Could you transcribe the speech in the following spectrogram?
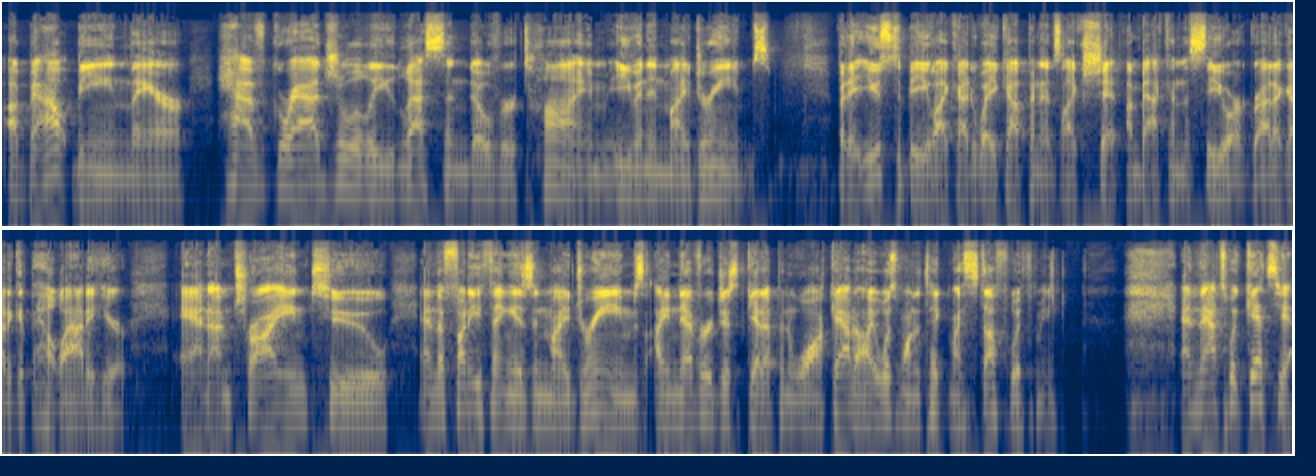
about being there have gradually lessened over time, even in my dreams. But it used to be like I'd wake up and it's like, shit, I'm back in the Sea Org, right? I got to get the hell out of here. And I'm trying to. And the funny thing is, in my dreams, I never just get up and walk out. I always want to take my stuff with me. And that's what gets you.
